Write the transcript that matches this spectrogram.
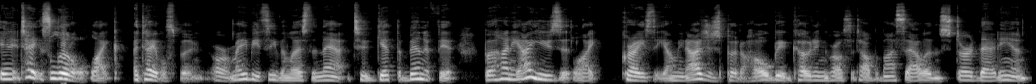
and it takes little, like a tablespoon, or maybe it's even less than that, to get the benefit. But honey, I use it like crazy. I mean, I just put a whole big coating across the top of my salad and stirred that in.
